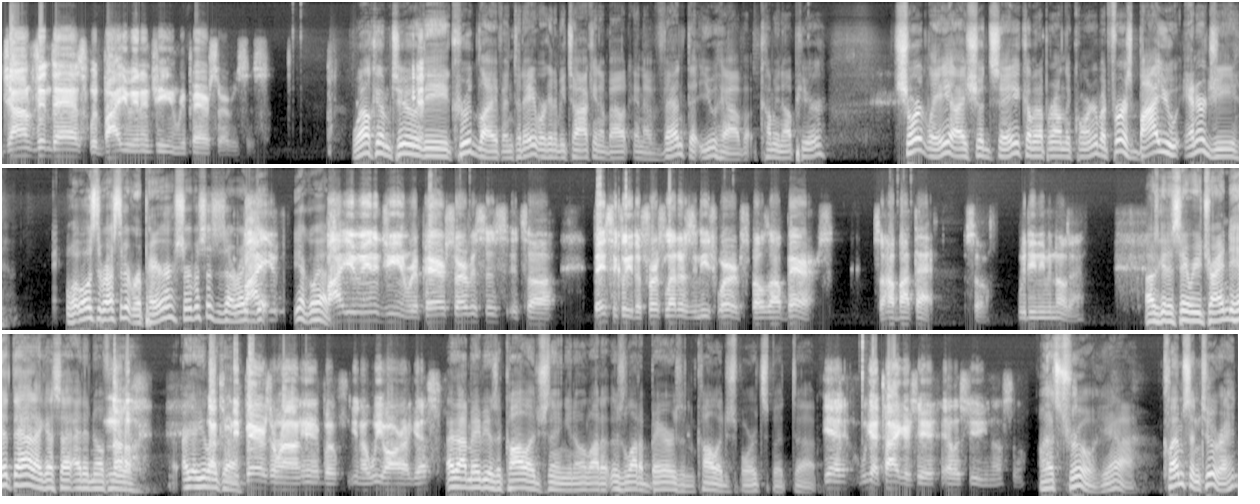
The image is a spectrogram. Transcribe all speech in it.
John Vindas with Bayou Energy and Repair Services. Welcome to the Crude Life, and today we're going to be talking about an event that you have coming up here shortly, I should say, coming up around the corner. But first, Bayou Energy. What was the rest of it? Repair services? Is that right? Bayou, yeah, go ahead. Bayou Energy and Repair Services. It's uh basically the first letters in each word spells out bears. So how about that? So we didn't even know that. I was going to say, were you trying to hit that? I guess I, I didn't know if you No, were. Are, are you not like too many bears around here, but you know we are, I guess. I thought maybe it was a college thing. You know, a lot of there's a lot of bears in college sports, but uh, Yeah, we got tigers here, LSU. You know, so oh, that's true. Yeah, Clemson too, right?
